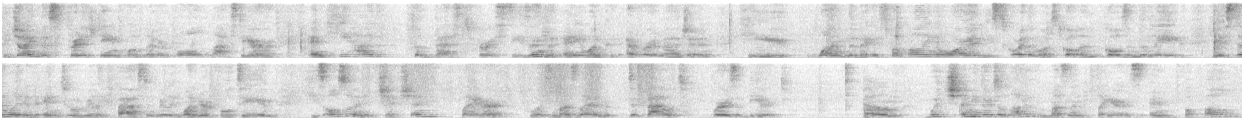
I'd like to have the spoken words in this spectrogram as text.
He joined this British team called Liverpool last year, and he had the best first season that anyone could ever imagine. He won the biggest footballing award, he scored the most goal in, goals in the league, he assimilated into a really fast and really wonderful team. He's also an Egyptian player who is Muslim, devout, wears a beard. Um, which, I mean, there's a lot of Muslim players in football.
